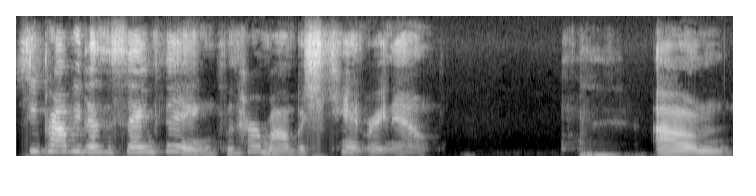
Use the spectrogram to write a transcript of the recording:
She probably does the same thing with her mom, but she can't right now. Um,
